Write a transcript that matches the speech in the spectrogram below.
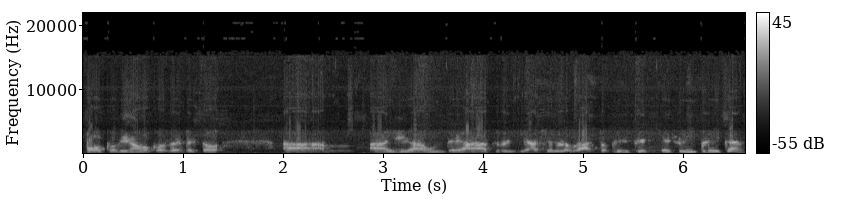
poco, digamos, con respecto a, a ir a un teatro y hacer los gastos que, que eso implica.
